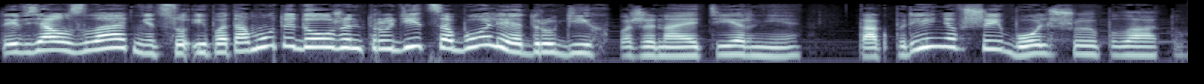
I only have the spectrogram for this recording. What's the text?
Ты взял златницу, и потому ты должен трудиться более других, пожиная тернии, как принявший большую плату.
